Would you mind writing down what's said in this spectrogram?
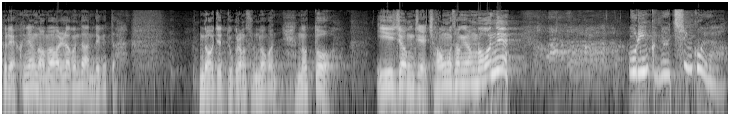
그래 그냥 넘어가려고 했는데 안 되겠다 너 어제 누구랑 술 먹었니? 너 또 이정재 정우성이랑 먹었니? 우린 그냥 친구야.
